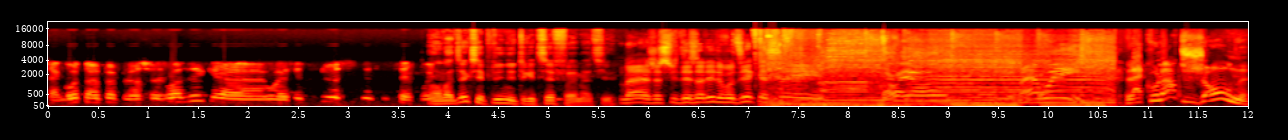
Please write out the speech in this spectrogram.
Ça goûte un peu plus. Je vais dire que, euh, ouais, c'est plus nutritif, oui. On va dire que c'est plus nutritif, euh, Mathieu. Ben, je suis désolé de vous dire que c'est... Ben, voyons! Ben oui! La couleur du jaune,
